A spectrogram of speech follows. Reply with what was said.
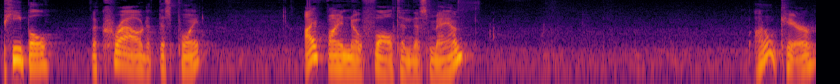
people, the crowd at this point, I find no fault in this man. I don't care.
